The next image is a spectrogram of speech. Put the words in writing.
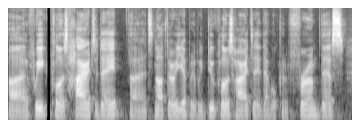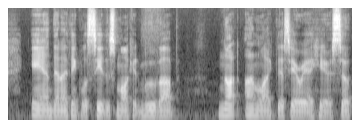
Uh, if we close higher today, uh, it's not there yet, but if we do close higher today, that will confirm this, and then I think we'll see this market move up, not unlike this area here. So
